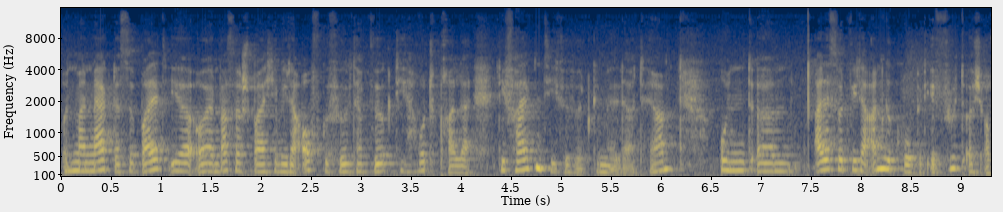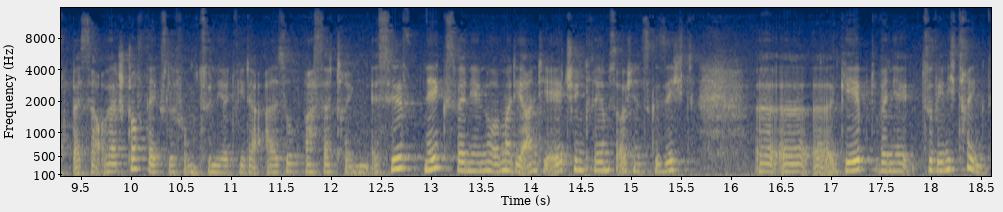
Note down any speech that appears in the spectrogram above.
Und man merkt, dass sobald ihr euren Wasserspeicher wieder aufgefüllt habt, wirkt die Haut praller. Die Faltentiefe wird gemildert. Ja? Und ähm, alles wird wieder angekurbelt. Ihr fühlt euch auch besser. Euer Stoffwechsel funktioniert wieder. Also Wasser trinken. Es hilft nichts, wenn ihr nur immer die Anti-Aging-Cremes euch ins Gesicht äh, äh, äh gebt, wenn ihr zu wenig trinkt.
